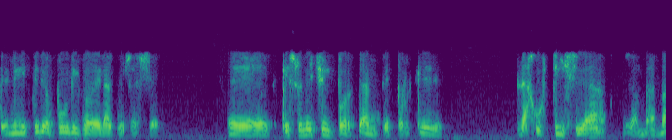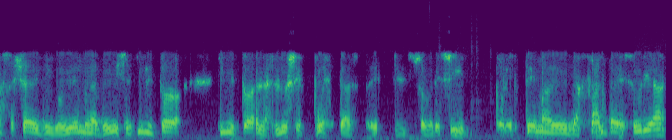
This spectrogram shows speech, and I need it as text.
del Ministerio Público de la Acusación. Eh, que es un hecho importante porque la justicia, más allá de que el gobierno de la provincia tiene todo, tiene todas las luces puestas este, sobre sí por el tema de la falta de seguridad,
